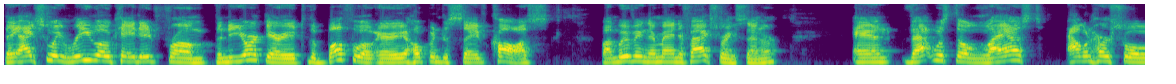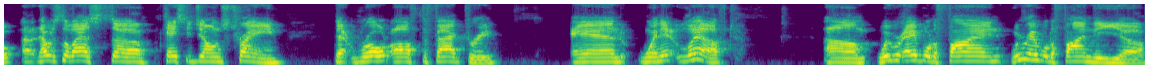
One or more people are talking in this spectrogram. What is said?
They actually relocated from the New York area to the Buffalo area, hoping to save costs by moving their manufacturing center. And that was the last Allan Herschell, uh, that was the last uh, Casey Jones train that rolled off the factory. And when it left, um, we were able to find we were able to find the uh,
